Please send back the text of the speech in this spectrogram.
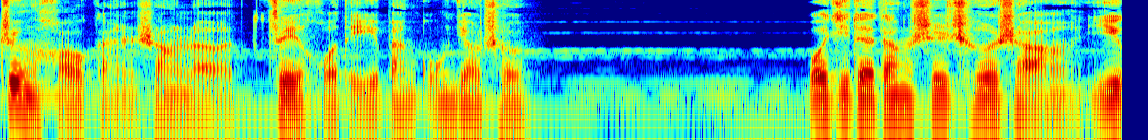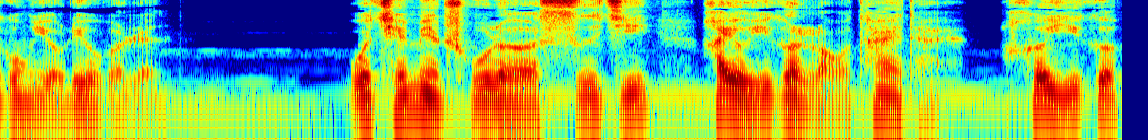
正好赶上了最后的一班公交车。我记得当时车上一共有六个人，我前面除了司机，还有一个老太太和一个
